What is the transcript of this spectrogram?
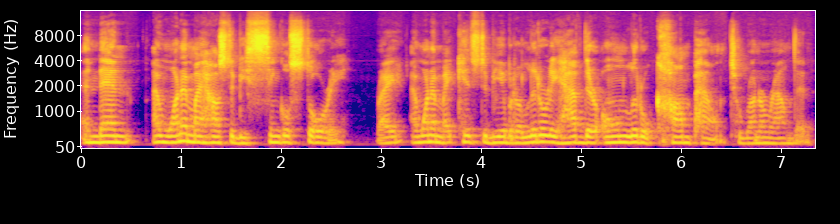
And then I wanted my house to be single story, right? I wanted my kids to be able to literally have their own little compound to run around in.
